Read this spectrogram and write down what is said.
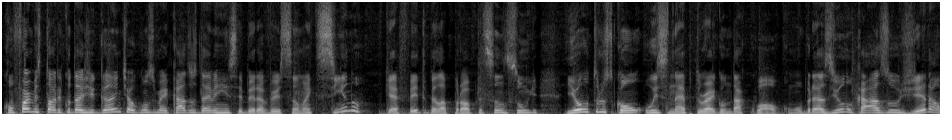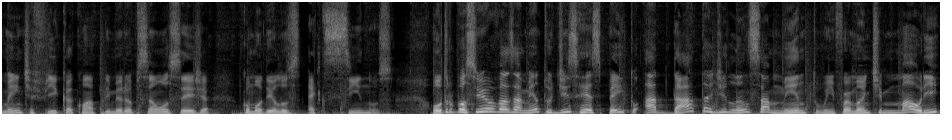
Conforme histórico da gigante, alguns mercados devem receber a versão Exynos, que é feita pela própria Samsung, e outros com o Snapdragon da Qualcomm. O Brasil, no caso, geralmente fica com a primeira opção, ou seja, com modelos Exynos. Outro possível vazamento diz respeito à data de lançamento. O informante Mauri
